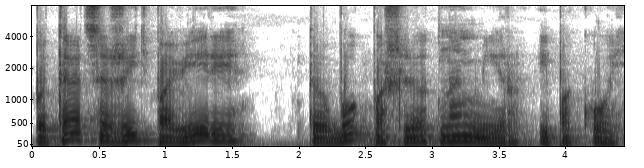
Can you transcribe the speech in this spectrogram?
пытаться жить по вере, то Бог пошлет нам мир и покой.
